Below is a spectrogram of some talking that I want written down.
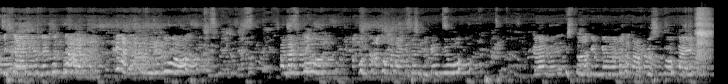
Bisaya would like put that, kaya naman kami nagawa. Alam ko, ako na ako malaki sa ligan niyo. Kaya gusto maging makatapos ko kahit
